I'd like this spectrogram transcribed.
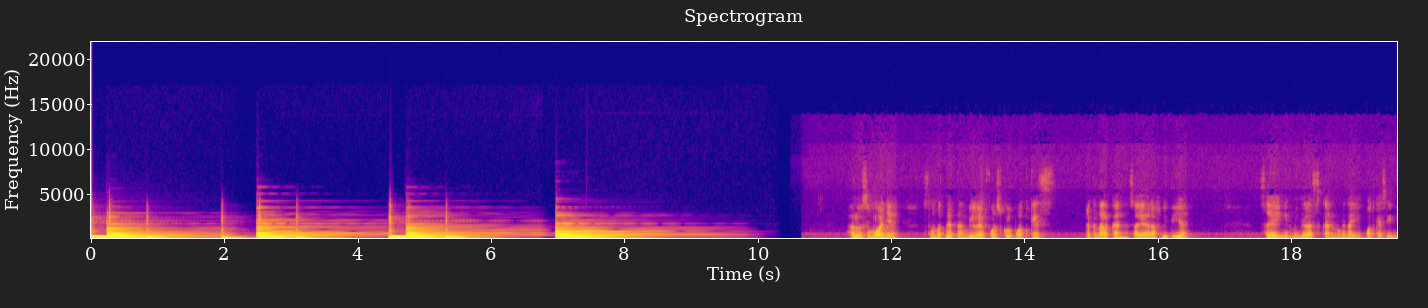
Halo semuanya, selamat datang di Life for School Podcast. Perkenalkan, saya Raf Ditya. Saya ingin menjelaskan mengenai podcast ini.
